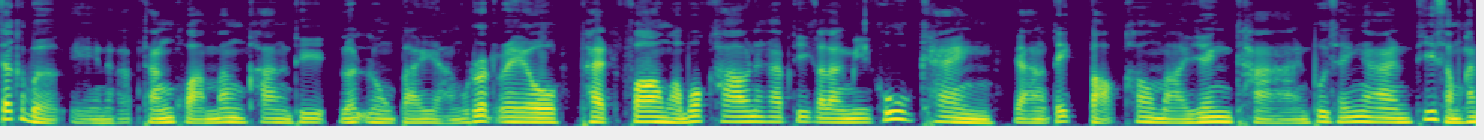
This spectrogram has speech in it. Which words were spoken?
ซักเกอร์เบิร์กเองนะครับ ทั้งความมั่งคั่งที่ลดลงไปอย่างรวดเร็ว แพลตฟอร์มของพวกเขานะครับที่กำลังมีคู่แข่งอย่าง TikTok เข้ามาแย่งฐานผู้ใช้งานที่สำคัญ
